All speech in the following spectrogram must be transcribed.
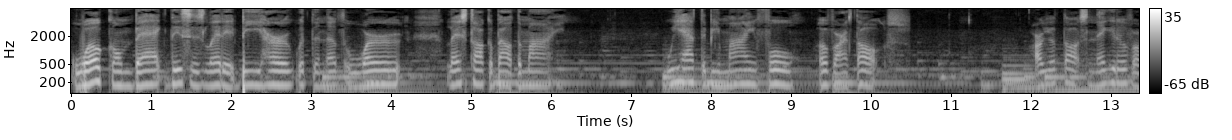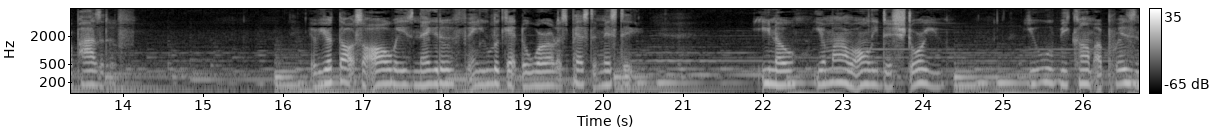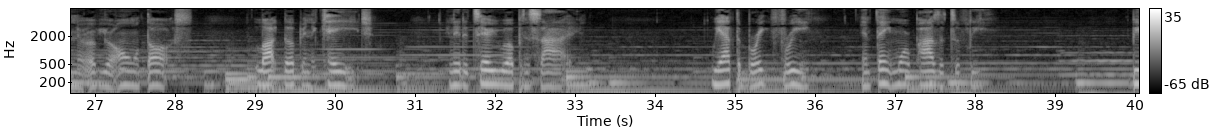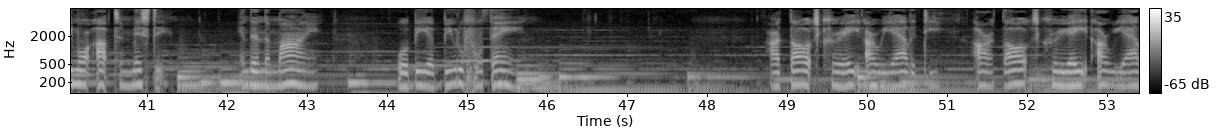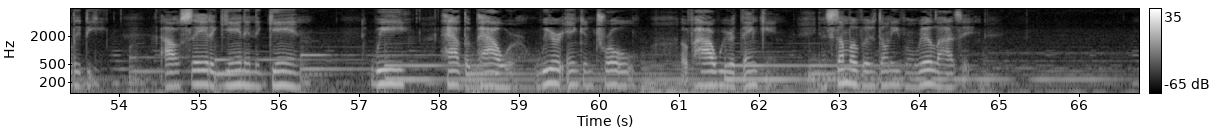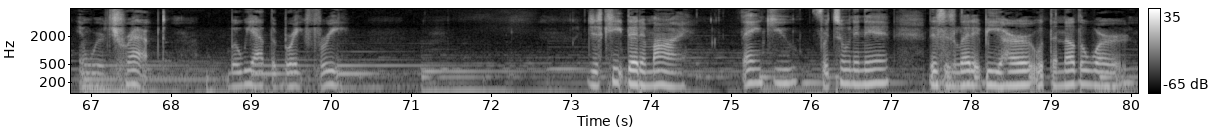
Welcome back. This is Let It Be Heard with another word. Let's talk about the mind. We have to be mindful of our thoughts. Are your thoughts negative or positive? If your thoughts are always negative and you look at the world as pessimistic, you know, your mind will only destroy you. You will become a prisoner of your own thoughts, locked up in a cage, and it'll tear you up inside. We have to break free and think more positively, be more optimistic, and then the mind will be a beautiful thing. Our thoughts create our reality. Our thoughts create our reality. I'll say it again and again. We have the power. We're in control of how we're thinking. And some of us don't even realize it. And we're trapped. But we have to break free. Just keep that in mind. Thank you for tuning in. This is Let It Be Heard with another word.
